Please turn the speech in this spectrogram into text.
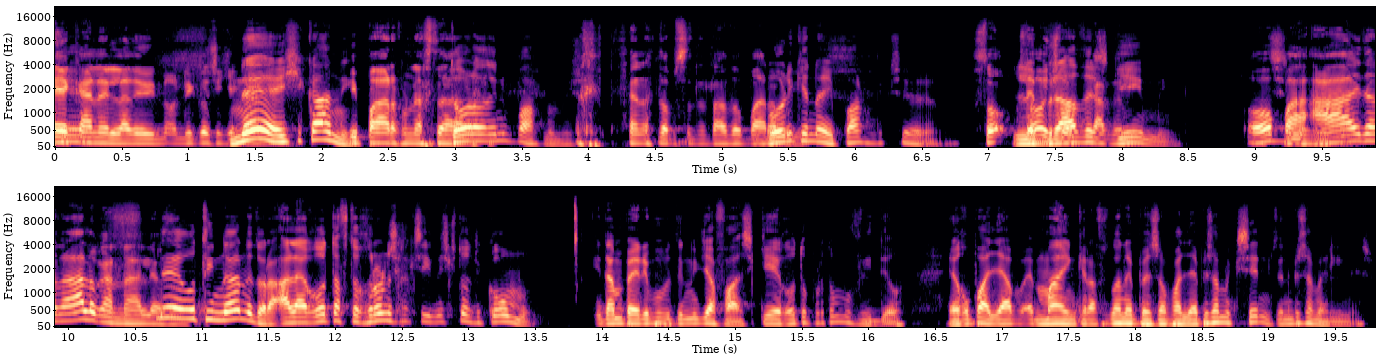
Έκανε δηλαδή ο Νίκος είχε ναι, κάνει. έχει κάνει. Υπάρχουν αυτά. Τώρα δεν υπάρχουν νομίζω. Θα να τα ψάχνω τα δω πάρα Μπορεί πολύ. και να υπάρχουν, δεν ξέρω. Στο- Le όχι, στο Brothers κάθε- Gaming. Όπα, Έτσι α, ήταν άλλο κανάλι Ναι, αυτό. ό,τι να είναι τώρα. Αλλά εγώ ταυτοχρόνως είχα ξεκινήσει και το δικό μου. Ήταν περίπου από την ίδια φάση. Και εγώ το πρώτο μου βίντεο. Εγώ παλιά, ε, Minecraft, όταν έπαιζα παλιά, έπαιζα με ξένους, δεν έπαιζα με Έλληνες.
